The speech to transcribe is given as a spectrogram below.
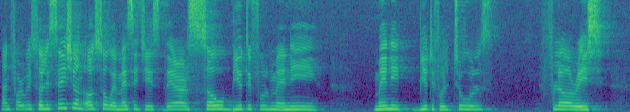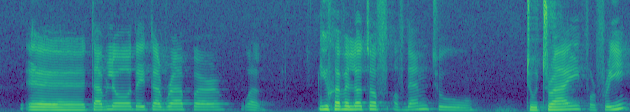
And for visualization, also a message is there are so beautiful many, many beautiful tools, Flourish, uh, Tableau, Data Wrapper, well, you have a lot of, of them to, to try for free.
